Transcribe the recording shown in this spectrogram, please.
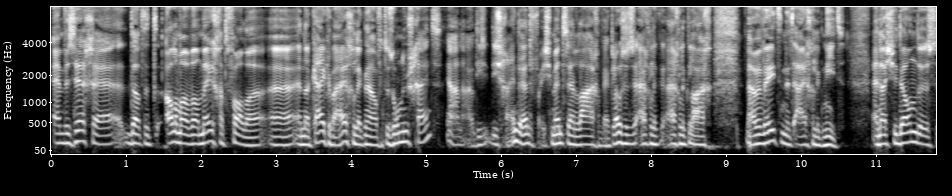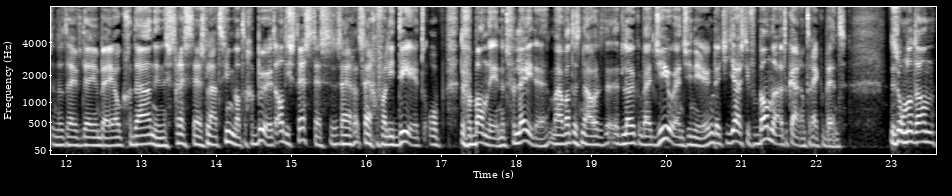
en we zeggen dat het allemaal wel mee gaat vallen. Uh, en dan kijken we eigenlijk naar of de zon nu schijnt. Ja, nou, die, die schijnt. Hè. De faillissementen zijn laag, werkloosheid is eigenlijk, eigenlijk laag. Maar we weten het eigenlijk niet. En als je dan dus, en dat heeft DNB ook gedaan... in een stresstest laat zien wat er gebeurt. Al die stresstesten zijn, zijn gevalideerd op de verbanden in het verleden. Maar wat is nou het, het leuke bij geoengineering? Dat je juist die verbanden uit elkaar aan het trekken bent. Dus om dan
